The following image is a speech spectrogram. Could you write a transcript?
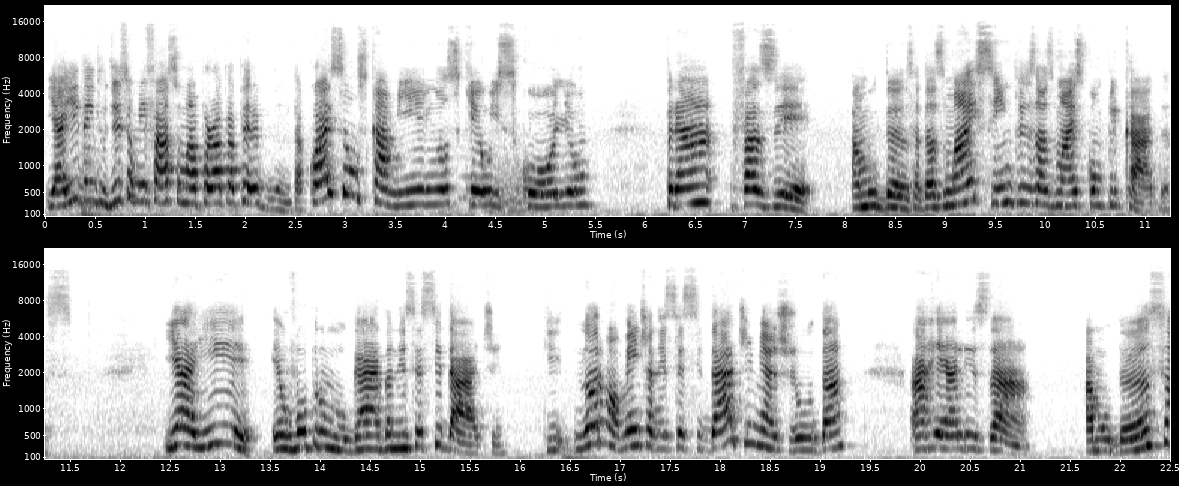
E aí, dentro disso, eu me faço uma própria pergunta: quais são os caminhos que eu escolho para fazer a mudança das mais simples às mais complicadas. E aí eu vou para um lugar da necessidade, que normalmente a necessidade me ajuda a realizar a mudança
